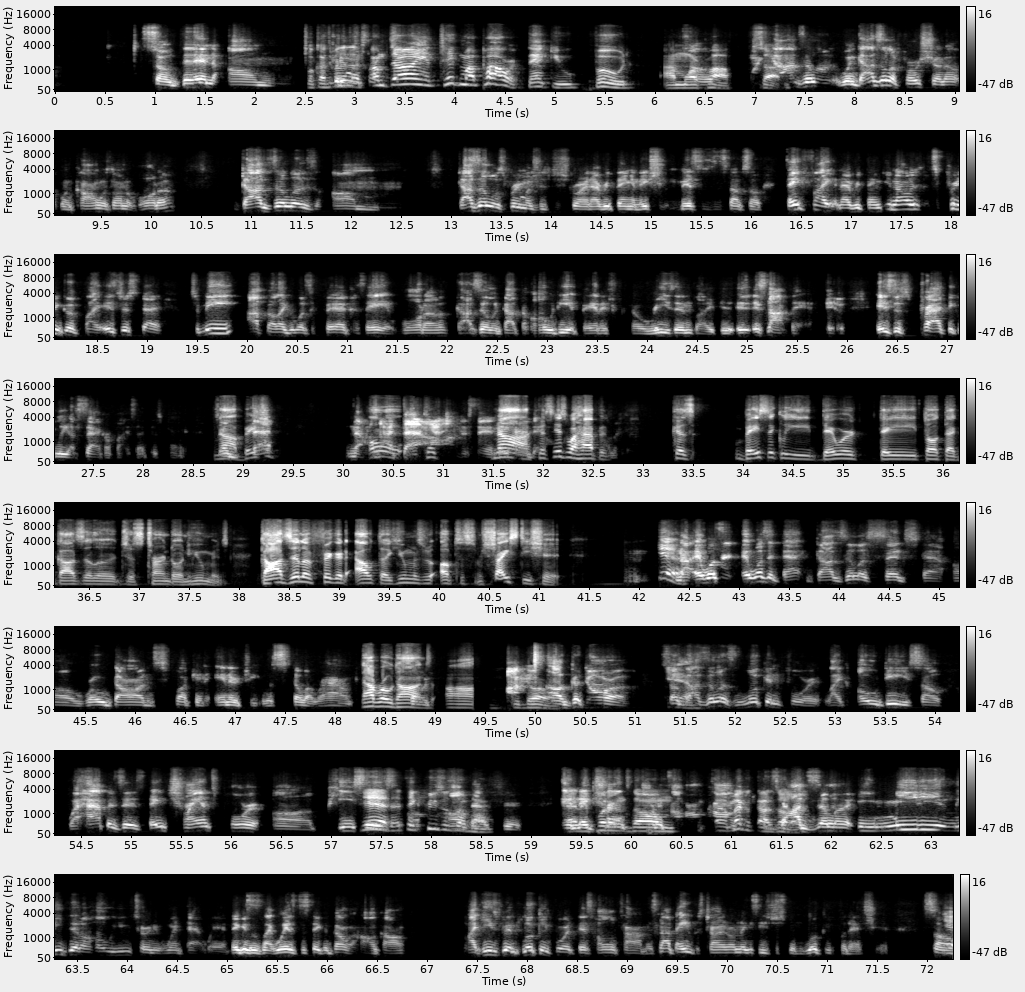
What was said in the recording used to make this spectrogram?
So then, um, Because Pretty he's I'm dying, take my power. Thank you, food. I'm more So- powerful. Sorry. Godzilla when Godzilla first showed up when Kong was on the water, Godzilla's um Godzilla was pretty much just destroying everything and they shoot missiles and stuff. So they fight and everything. You know, it's a pretty good fight. It's just that to me, I felt like it wasn't fair because they had water. Godzilla got the OD advantage for no reason. Like it, it- it's not fair. It- it's just practically a sacrifice at this point. So Nah, that- basic. Nah, Oh, not that. I cause- understand. Nah, because here's what happened. Because basically, they were they thought that Godzilla just turned on humans. Godzilla figured out that humans were up to some shisty shit. Yeah. No, it wasn't. It wasn't that. Godzilla sensed that uh, Rodan's fucking energy was still around. Not Rodan's. Um, Ghidorah. Uh, Ghidorah. So Yeah. Godzilla's looking for it, like OD. So what happens is they transport uh pieces. Yeah, they take pieces of of that shit, And they put it in transport um, to Hong Kong. Godzilla immediately did a whole U-turn and went that way. Niggas is like, "Where's this nigga going, Hong Kong?" Like he's been looking for it this whole time. It's not that he was turning on niggas; he's just been looking for that shit. So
